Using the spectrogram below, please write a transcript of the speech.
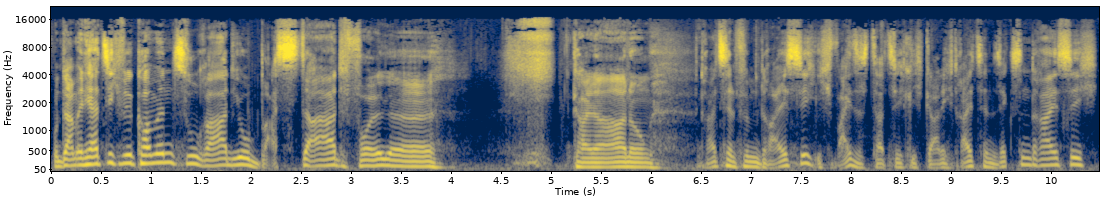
Und damit herzlich willkommen zu Radio Bastard Folge, keine Ahnung, 1335. Ich weiß es tatsächlich gar nicht. 1336.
